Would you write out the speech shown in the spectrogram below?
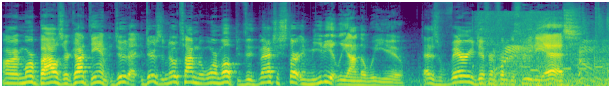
All right, more Bowser. God damn it, dude! I, there's no time to warm up. The matches start immediately on the Wii U. That is very different from the 3DS.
